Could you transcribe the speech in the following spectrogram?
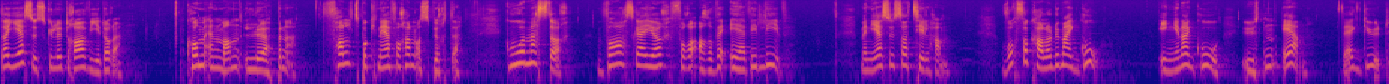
Da Jesus skulle dra videre, kom en mann løpende, falt på kne for han og spurte, Gode mester, hva skal jeg gjøre for å arve evig liv? Men Jesus sa til ham, Hvorfor kaller du meg god? Ingen er god uten én. Det er Gud.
